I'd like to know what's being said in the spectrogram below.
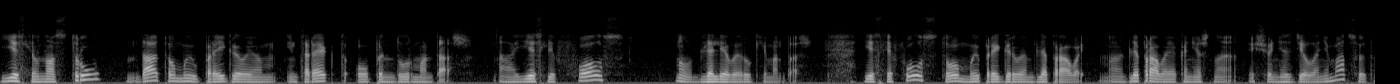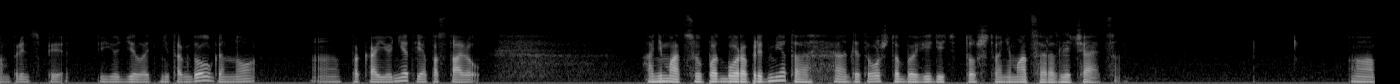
Если у нас True, да, то мы проигрываем Interact OpenDur монтаж. А если False, ну, для левой руки монтаж. Если false, то мы проигрываем для правой. А для правой я, конечно, еще не сделал анимацию, там, в принципе, ее делать не так долго, но пока ее нет, я поставил анимацию подбора предмета а, для того, чтобы видеть то, что анимация различается. А,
